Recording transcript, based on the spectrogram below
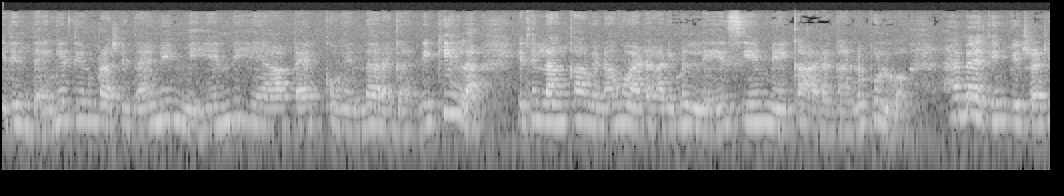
ඉතින් දැන් තියෙන ප්‍රශ්නේ තමයි මේ මෙහෙන්දි හෙයා පැක් කොහෙන්ද අරගන්නේ කියලා. ඉතින් ලංකාවේ නම් ඔයාලට හරිම ලේසියෙන් මේක අරගන්න පුළුවන්. හැබැයි ඉතින් පිටරට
